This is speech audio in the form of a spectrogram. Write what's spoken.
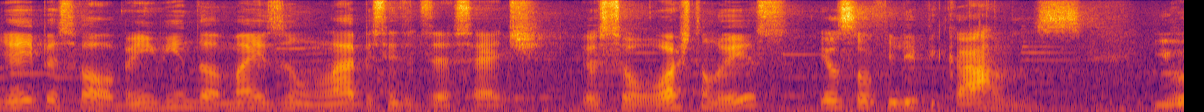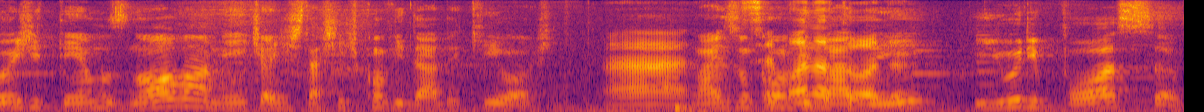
E aí pessoal, bem-vindo a mais um Lab 117. Eu sou o Washington Luiz. Eu sou o Felipe Carlos. E hoje temos novamente, a gente está cheio de convidado aqui, Washington. Ah, mais um semana convidado toda. aí, Yuri Poça,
